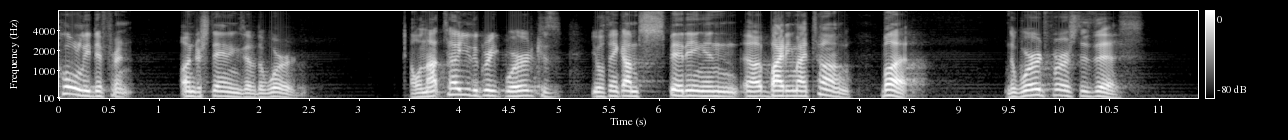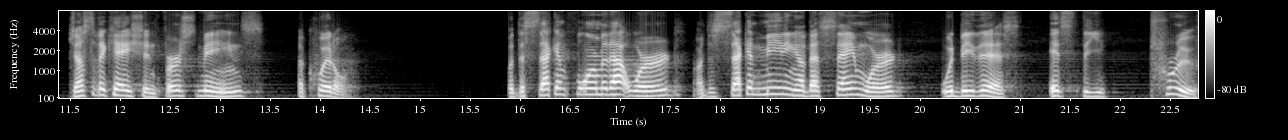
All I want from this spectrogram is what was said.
totally different understandings of the word. I will not tell you the Greek word because you'll think I'm spitting and uh, biting my tongue. But the word first is this justification first means acquittal. But the second form of that word, or the second meaning of that same word, would be this it's the proof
